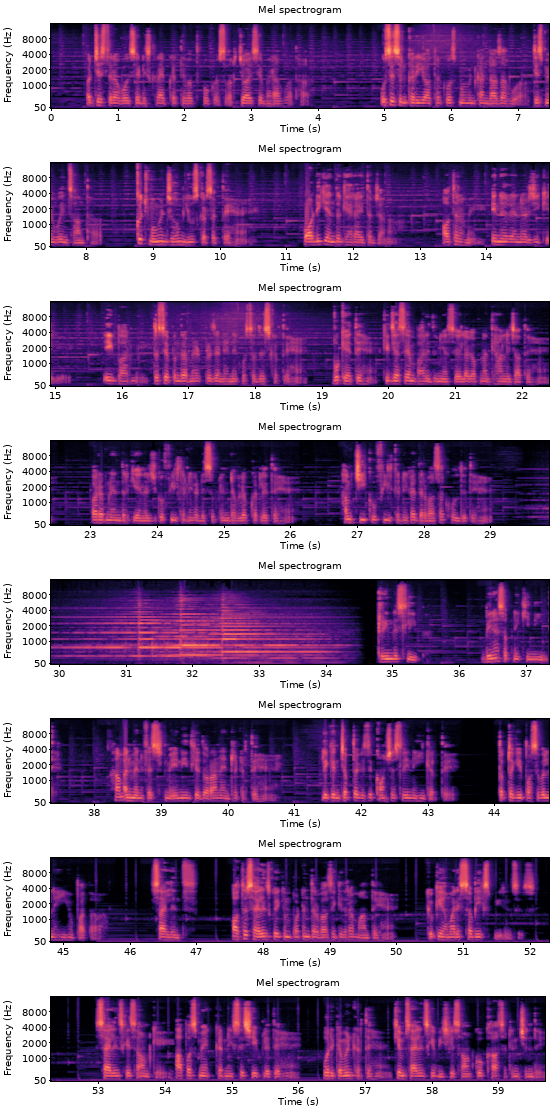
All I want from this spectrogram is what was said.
और जिस तरह वो इसे डिस्क्राइब करते वक्त फोकस और जॉय से भरा हुआ था, उसे सुनकर ही ऑथर को उस मोमेंट का अंदाज़ा हुआ जिसमें वो इंसान था। कुछ मोमेंट जो हम यूज़ कर सकते हैं। बॉडी के अंदर गहराई तक जाना। ऑथर हमें इनर एनर्जी के लिए एक बार में दस से पंद्रह मिनट प्रेजेंट रहने को सजेस्ट करते हैं। वो कहते हैं कि जैसे हम बाहरी दुनिया से अलग अपना ध्यान ले जाते हैं और अपने अंदर की एनर्जी को फील करने का डिसिप्लिन डेवलप कर लेते हैं। हम ची को फील करने का दरवाज़ा खोल देते हैं। ड्रीमलेस स्लीप बिना सपने की नींद। हम अनमेनिफेस्टेड में नींद के दौरान एंटर करते हैं, लेकिन जब तक इसे कॉन्शियसली नहीं करते, तब तक ये पॉसिबल नहीं हो पाता। साइलेंस ऑथर साइलेंस को एक इंपॉर्टेंट दरवाजे की तरह मानते हैं, क्योंकि हमारे सभी एक्सपीरियंसेस साइलेंस के साउंड के आपस में करने से शेप लेते हैं। वो रिकमेंड करते हैं कि हम साइलेंस के बीच के साउंड को खास अटेंशन दें।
